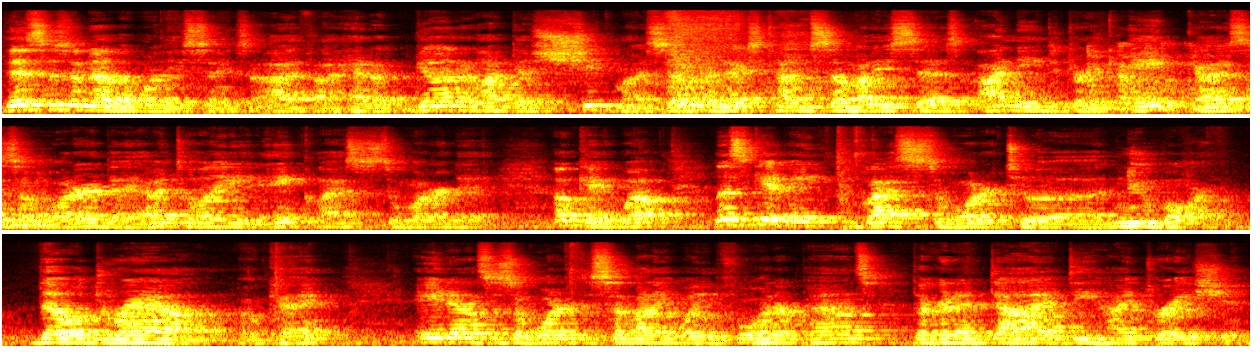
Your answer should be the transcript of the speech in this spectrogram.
This is another one of these things. I, if I had a gun, I'd like to shoot myself. The next time somebody says, I need to drink eight glasses of water a day, I've been told I need eight glasses of water a day. Okay, well, let's give eight glasses of water to a newborn. They'll drown, okay? Eight ounces of water to somebody weighing 400 pounds, they're going to die of dehydration.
